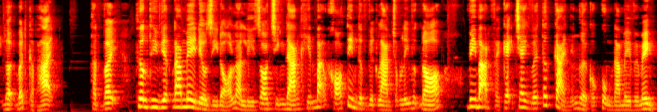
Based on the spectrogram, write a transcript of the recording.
lợi bất cập hại. Thật vậy, thường thì việc đam mê điều gì đó là lý do chính đáng khiến bạn khó tìm được việc làm trong lĩnh vực đó, vì bạn phải cạnh tranh với tất cả những người có cùng đam mê với mình.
